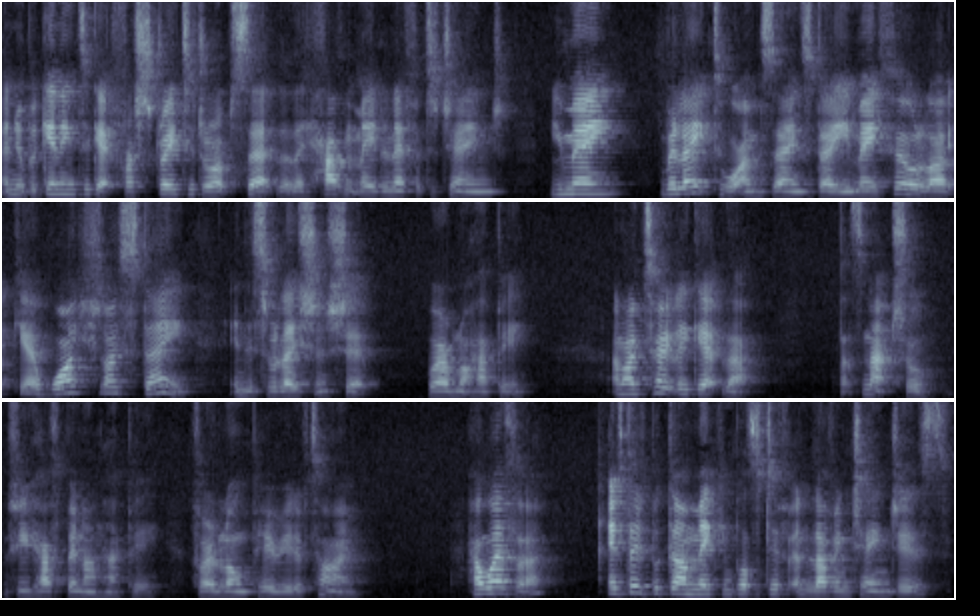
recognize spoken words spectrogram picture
and you're beginning to get frustrated or upset that they haven't made an effort to change, you may relate to what I'm saying today. You may feel like, yeah, why should I stay in this relationship where I'm not happy? And I totally get that. That's natural if you have been unhappy for a long period of time. However, if they've begun making positive and loving changes,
